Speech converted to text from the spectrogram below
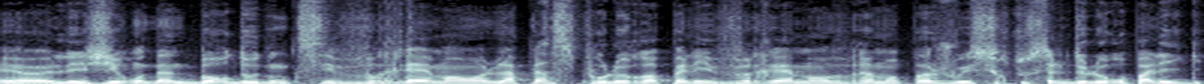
euh, les Girondins de Bordeaux. Donc c'est vraiment la place pour l'Europe, elle est vraiment vraiment pas jouée, surtout celle de l'Europa League.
